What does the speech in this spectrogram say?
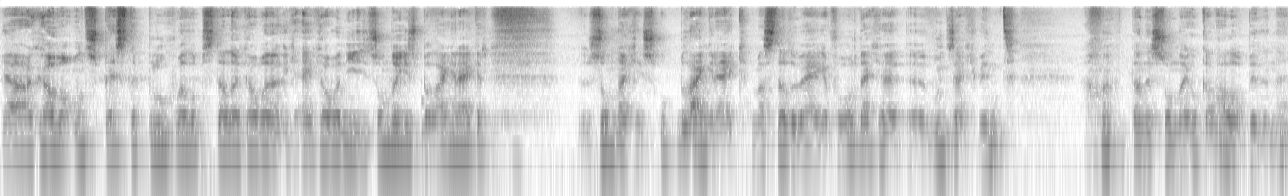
ja, gaan we ons beste ploeg wel opstellen? Gaan we, gaan we niet, zondag is belangrijker. Zondag is ook belangrijk. Maar stel wij je voor dat je uh, woensdag wint, dan is zondag ook al half binnen, hè?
